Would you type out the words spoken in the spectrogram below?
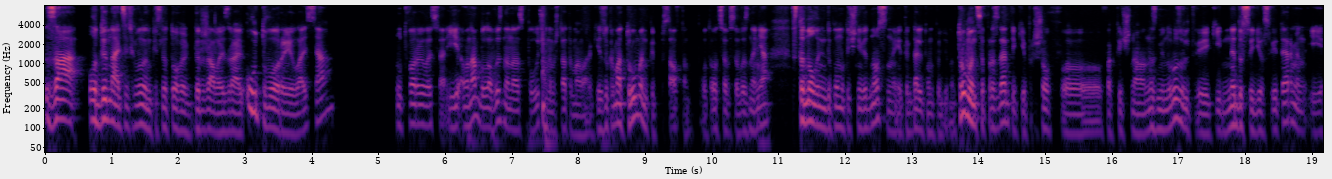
За 11 хвилин після того, як держава Ізраїль утворилася, утворилася, і вона була визнана Сполученими Штатами Америки. І, Зокрема, Трумен підписав там от оце все визнання, встановлені дипломатичні відносини і так далі. Тому подібне. Трумен це президент, який прийшов о, фактично на зміну Рузвельтові, який не досидів свій термін, і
